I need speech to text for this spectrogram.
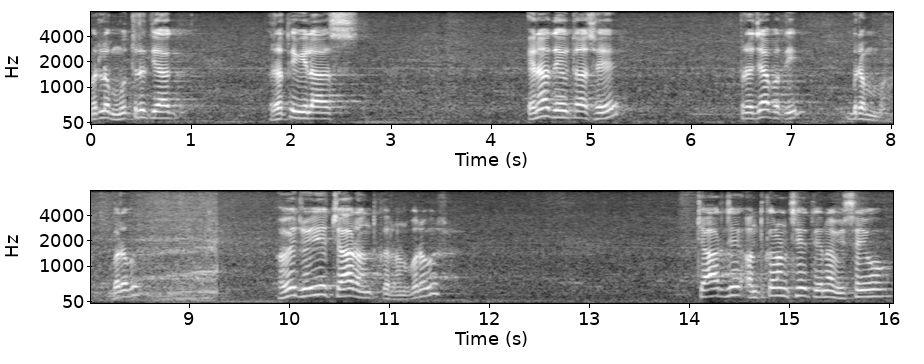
મતલબ મૂત્રત્યાગ, રતિવિલાસ, એના દેવતા છે પ્રજાપતિ બ્રહ્મા. બરાબર? હવે જોઈએ ચાર અંતકરણ, બરાબર? ચાર જે અંતકરણ છે તેના વિષયો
